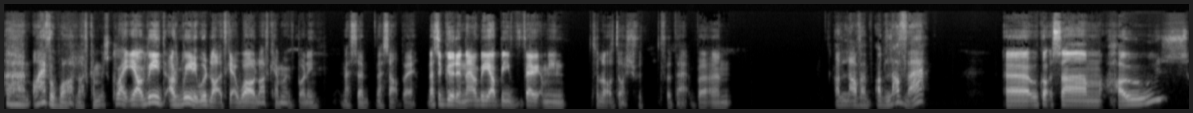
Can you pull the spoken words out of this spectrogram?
Um, I have a wildlife camera. It's great. Yeah, I really, I really would like to get a wildlife camera, everybody. That's a that's up there. That's a good one. That would be. I'd be very. I mean, it's a lot of dosh for for that, but um, I'd love. A, I'd love that. Uh, we've got some hose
